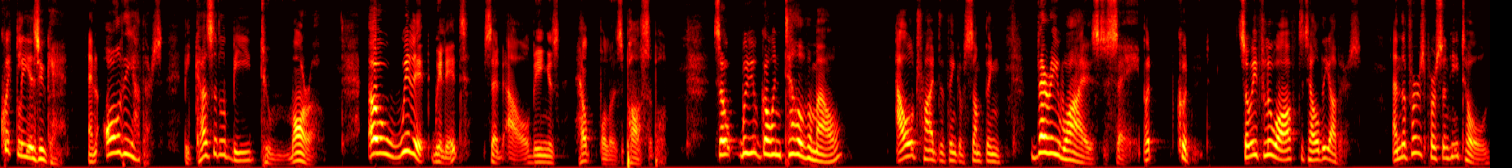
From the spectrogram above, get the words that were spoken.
quickly as you can, and all the others, because it'll be tomorrow. Oh, will it, will it? said Owl, being as helpful as possible. So will you go and tell them, Owl? Owl tried to think of something very wise to say, but couldn't. So he flew off to tell the others, and the first person he told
